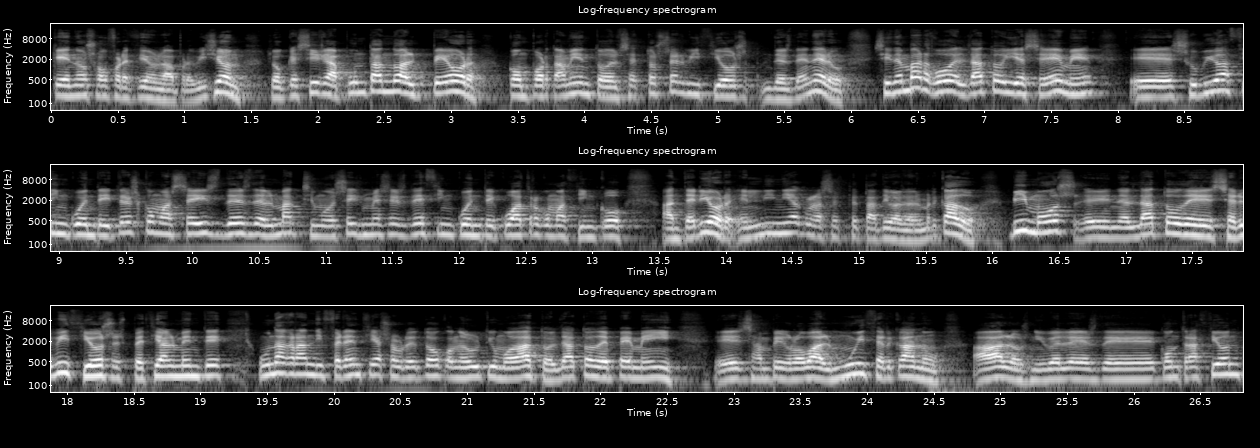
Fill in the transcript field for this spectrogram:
que nos ofrecieron la previsión, lo que sigue apuntando al peor comportamiento del sector servicios desde enero. Sin embargo, el dato ISM eh, subió a 53,6 desde el máximo de 6 meses de 54,5 anterior, en línea con las expectativas del mercado. Vimos en el dato de servicios especialmente una gran diferencia, sobre todo con el último dato, el dato de PMI S&P Global muy cercano a los niveles de contracción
